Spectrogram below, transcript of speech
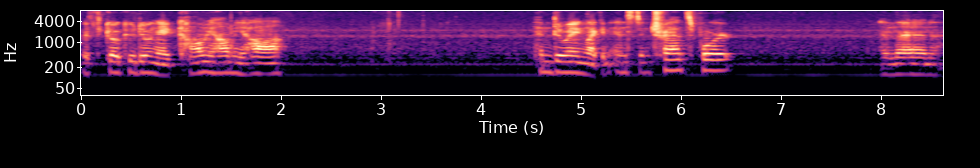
with Goku doing a Kamehameha. Him doing like an instant transport. And then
